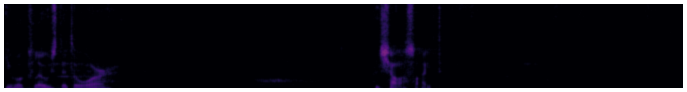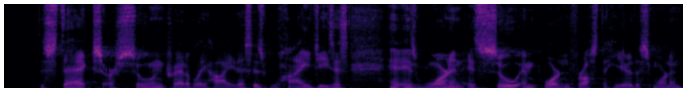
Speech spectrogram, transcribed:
he will close the door and shut us out. The stakes are so incredibly high. This is why Jesus, his warning is so important for us to hear this morning.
